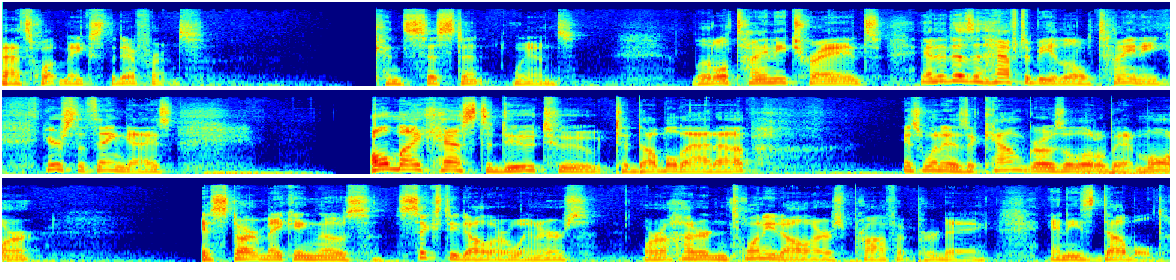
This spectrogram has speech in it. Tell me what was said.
That's what makes the difference. Consistent wins. Little tiny trades, and it doesn't have to be little tiny. Here's the thing, guys. All Mike has to do to to double that up is when his account grows a little bit more, is start making those $60 winners or $120 profit per day, and he's doubled.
